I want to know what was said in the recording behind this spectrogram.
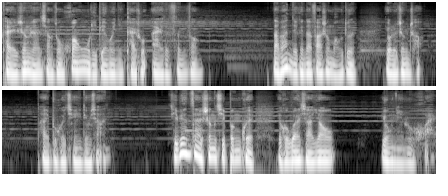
他也仍然想从荒芜里边为你开出爱的芬芳。哪怕你跟他发生矛盾，有了争吵，他也不会轻易丢下你。即便再生气崩溃，也会弯下腰。拥你入怀，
